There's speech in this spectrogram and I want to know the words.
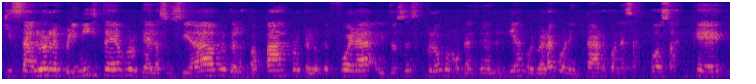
quizás lo reprimiste porque la sociedad, porque los papás, porque lo que fuera, entonces creo como que al final del día es volver a conectar con esas cosas que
